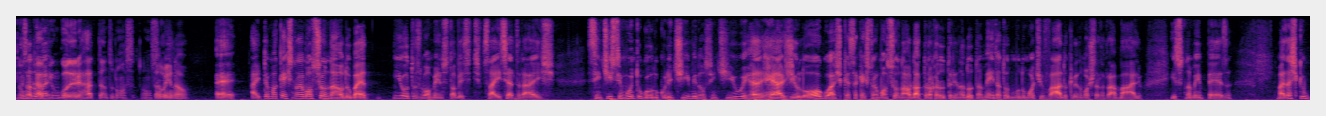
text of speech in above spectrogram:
Apesar do Nunca Ba- vi um goleiro errar tanto num, num Também jogo. não. É, aí tem uma questão emocional do Bahia. Em outros momentos, talvez se saísse atrás, sentisse muito o gol do Curitiba e não sentiu e re- reagiu logo. Acho que essa questão emocional da troca do treinador também, tá todo mundo motivado, querendo mostrar trabalho. Isso também pesa. Mas acho que o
